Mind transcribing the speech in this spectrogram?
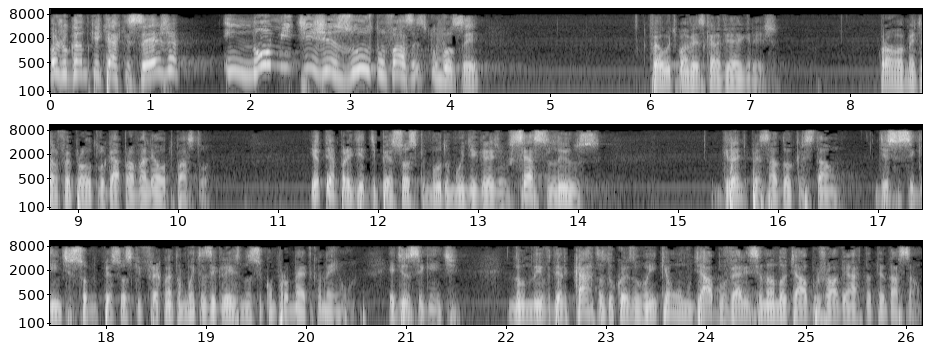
ou julgando quem quer que seja. Em nome de Jesus, não faça isso com você. Foi a última vez que ela veio à igreja. Provavelmente ela foi para outro lugar para avaliar outro pastor. Eu tenho aprendido de pessoas que mudam muito de igreja. O C.S. Lewis, grande pensador cristão, disse o seguinte sobre pessoas que frequentam muitas igrejas e não se comprometem com nenhuma. Ele diz o seguinte, no livro dele, Cartas do Coisa Ruim, que é um diabo velho ensinando ao diabo jovem a arte da tentação.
